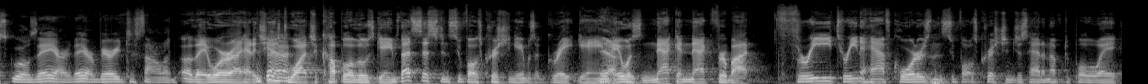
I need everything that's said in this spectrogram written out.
schools, they are they are very solid. Oh, they were. I had a chance to watch a couple of those games. That Sisseton Sioux Falls Christian game was a great game. Yeah. It was neck and neck for about three, three and a half quarters, and then Sioux Falls Christian just had enough to pull away.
